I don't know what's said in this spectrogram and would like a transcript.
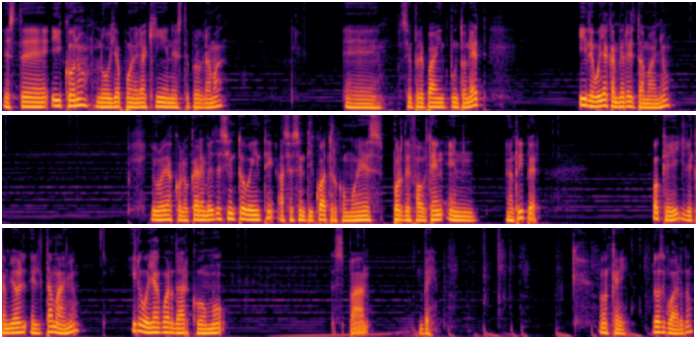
este icono, lo voy a poner aquí en este programa, eh, siemprepaint.net, y le voy a cambiar el tamaño. Y lo voy a colocar en vez de 120 a 64, como es por default en, en Reaper. Ok, le cambió el, el tamaño y lo voy a guardar como span B. Ok, los guardo.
